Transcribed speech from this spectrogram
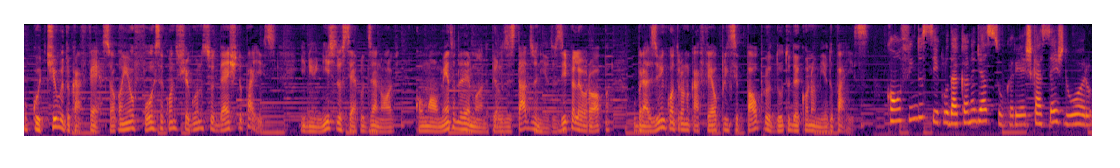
O cultivo do café só ganhou força quando chegou no sudeste do país, e no início do século XIX, com o aumento da demanda pelos Estados Unidos e pela Europa, o Brasil encontrou no café o principal produto da economia do país. Com o fim do ciclo da cana-de-açúcar e a escassez do ouro,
